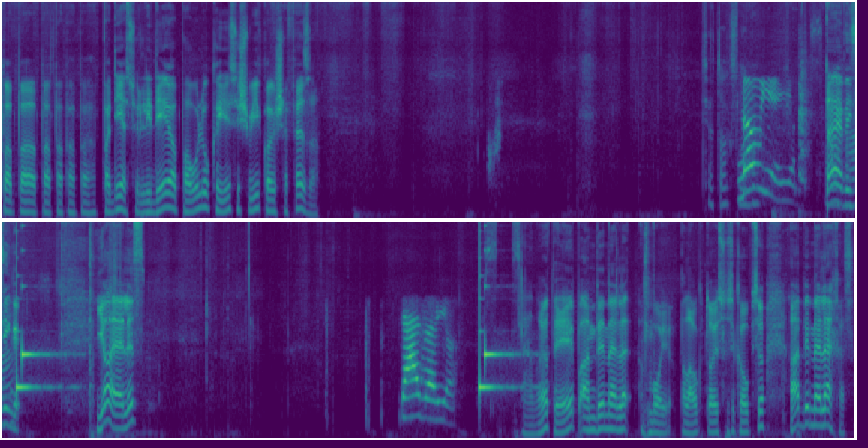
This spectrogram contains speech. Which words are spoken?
pa, pa, pa, pa, pa, pa, padėsiu. Lydėjo Paulių, kai jis išvyko iš Efezo. Čia toks. Naujojo. Taip, teisingai. Joelis. Senojo. Senojo, taip. Ambimele. Boju, palauk, toj susikaupsiu. Abimelechas.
